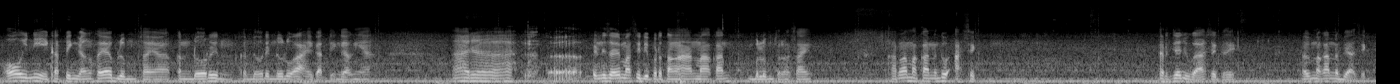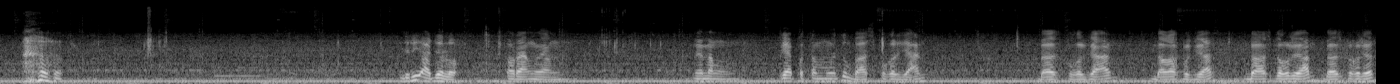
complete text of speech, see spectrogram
Oh ini ikat pinggang saya belum saya kendorin. Kendorin dulu ah ikat pinggangnya ada. Uh, ini saya masih di pertengahan makan belum selesai. Karena makan itu asik. Kerja juga asik sih tapi makan lebih asik. Jadi ada loh orang yang memang tiap ketemu itu bahas pekerjaan bahas pekerjaan bahas pekerjaan bahas pekerjaan bahas pekerjaan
